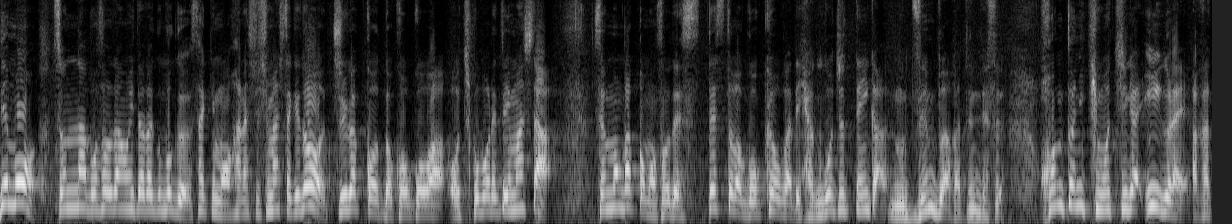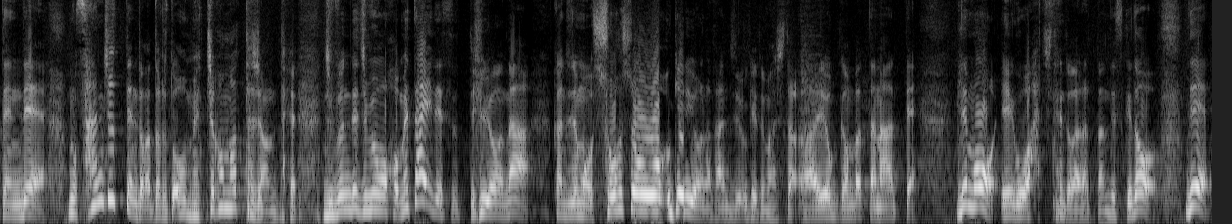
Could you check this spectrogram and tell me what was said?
でもそんなご相談をいただく僕さっきもお話ししましたけど中学校と高校は落ちこぼれていました。専門学校もそうです。テストは5教科で150点以下もう全部赤点です。本当に気持ちがいいぐらい赤点でもう30点とか取るとおめっちゃ頑張ったじゃんって。自分で自分を褒めたいですっていうような感じでもう少々を受けるような感じで受けてました。あよく頑張ったなって。でも英語は8点とかだったんですけどで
